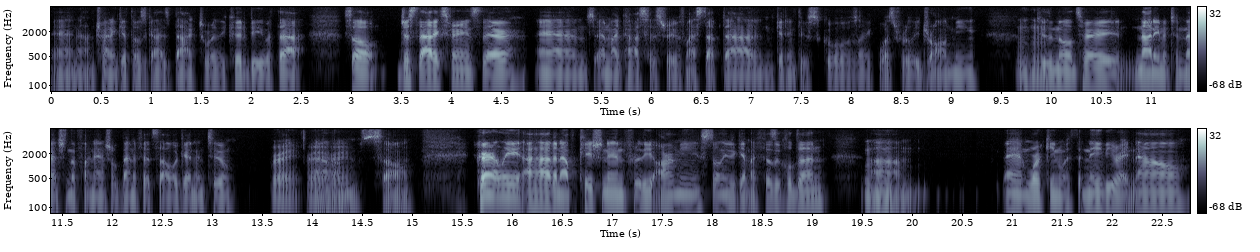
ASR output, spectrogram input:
and I'm trying to get those guys back to where they could be with that. So just that experience there, and and my past history with my stepdad and getting through school is like what's really drawn me to hmm the military. Not even to mention the financial benefits that we'll get into. Right. Right. Right. Um, so currently, I have an application in for the Army. Still need to get my physical done. hmm Um, and working with the Navy right now.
